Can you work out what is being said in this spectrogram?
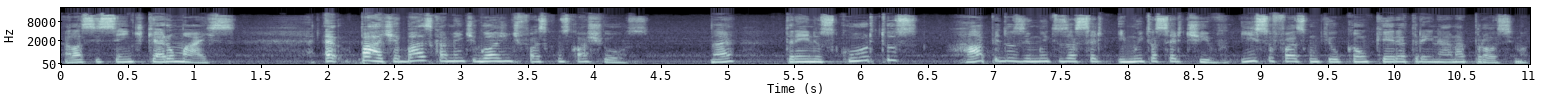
ela se sente quero mais. É, parte é basicamente igual a gente faz com os cachorros, né? Treinos curtos, rápidos e, e muito assertivos. Isso faz com que o cão queira treinar na próxima.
